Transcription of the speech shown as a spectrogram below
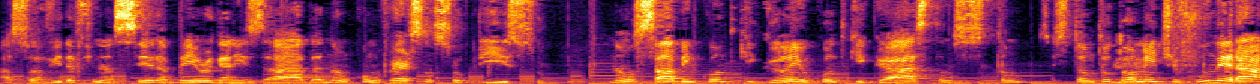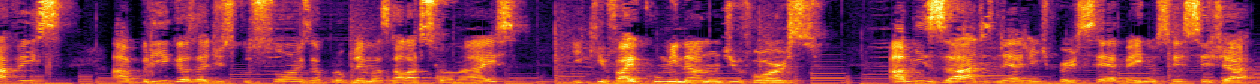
a sua vida financeira bem organizada, não conversam sobre isso, não sabem quanto que ganham, quanto que gastam, estão, estão totalmente vulneráveis a brigas, a discussões, a problemas relacionais e que vai culminar no divórcio. Amizades, né? A gente percebe aí, não sei se você já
